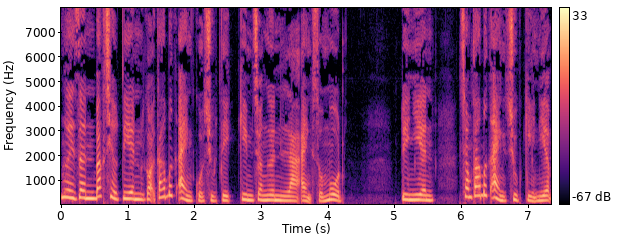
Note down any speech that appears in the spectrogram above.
Người dân Bắc Triều Tiên gọi các bức ảnh của Chủ tịch Kim Jong-un là ảnh số 1. Tuy nhiên, trong các bức ảnh chụp kỷ niệm,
